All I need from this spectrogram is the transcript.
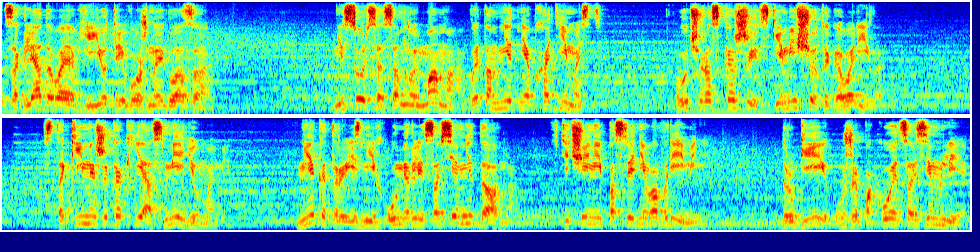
заглядывая в ее тревожные глаза. «Не ссорься со мной, мама, в этом нет необходимости. Лучше расскажи, с кем еще ты говорила?» «С такими же, как я, с медиумами. Некоторые из них умерли совсем недавно, в течение последнего времени. Другие уже покоятся в земле.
